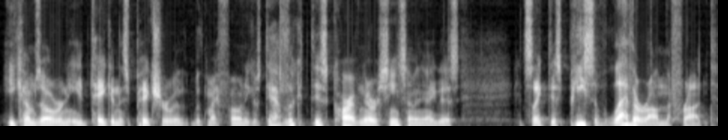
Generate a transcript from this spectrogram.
he comes over and he'd taken this picture with with my phone. He goes, "Dad, look at this car. I've never seen something like this. It's like this piece of leather on the front."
